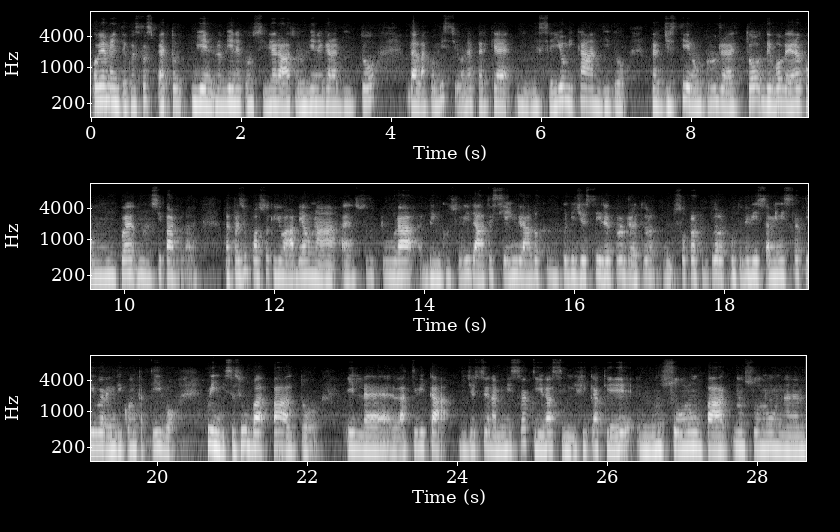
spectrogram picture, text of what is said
Ovviamente questo aspetto viene, non viene considerato, non viene gradito dalla Commissione perché mh, se io mi candido per gestire un progetto devo avere comunque, una, si parla dal presupposto che io abbia una eh, struttura ben consolidata e sia in grado comunque di gestire il progetto soprattutto dal punto di vista amministrativo e rendicontativo. Quindi se subappalto l'attività di gestione amministrativa significa che non sono un, par, non sono un,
